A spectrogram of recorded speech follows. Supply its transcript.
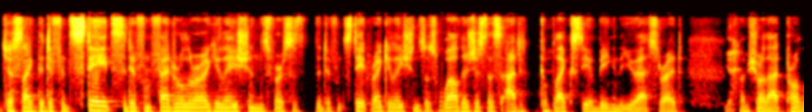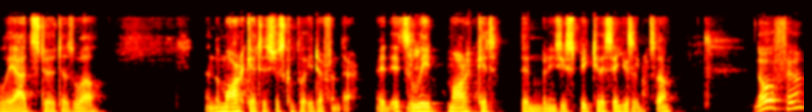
just like the different states, the different federal regulations versus the different state regulations as well. There's just this added complexity of being in the US, right? Yeah. I'm sure that probably adds to it as well. And the market is just completely different there. It, it's a lead market companies you speak to, they say you so. No, fair.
